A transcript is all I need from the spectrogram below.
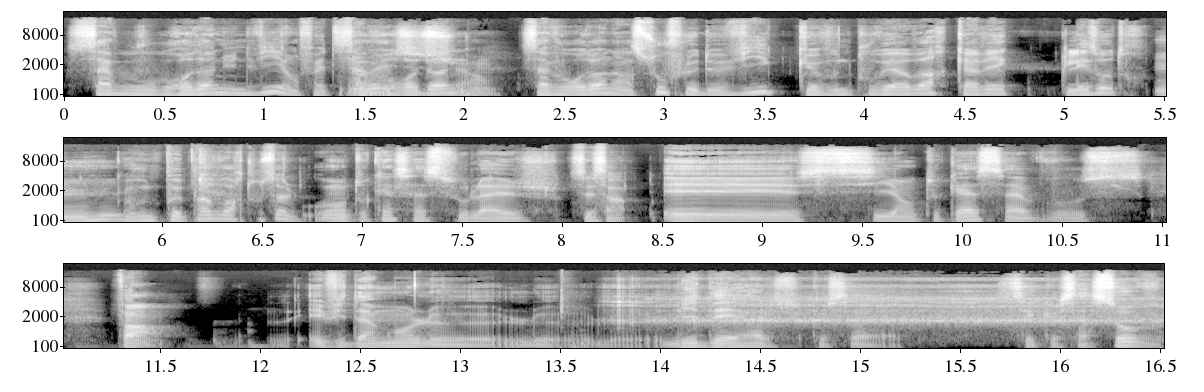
ça vous redonne une vie en fait. Ça oui, vous redonne, ça vous redonne un souffle de vie que vous ne pouvez avoir qu'avec les autres, Mhm. que vous ne pouvez pas avoir tout seul. Ou en tout cas, ça soulage. C'est ça. Et si en tout cas ça vous, enfin, évidemment le le- le- l'idéal c'est que ça, c'est que ça sauve.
